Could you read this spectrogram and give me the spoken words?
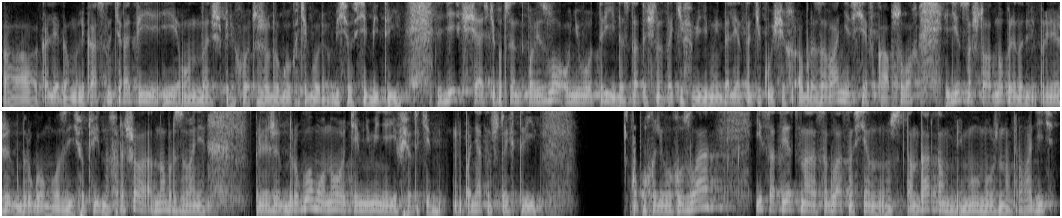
э, коллегам лекарственной терапии, и он дальше переходит уже в другую категорию, BCLCB3. Здесь, к счастью, пациенту повезло, у него три достаточно таких, видимо, индолентно текущих образования, все в капсулах. Единственное, что одно прилежит к другому. Вот здесь вот видно хорошо, одно одно образование прилежит к другому, но тем не менее их все-таки понятно, что их три опухолевых узла. И, соответственно, согласно всем стандартам, ему нужно проводить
